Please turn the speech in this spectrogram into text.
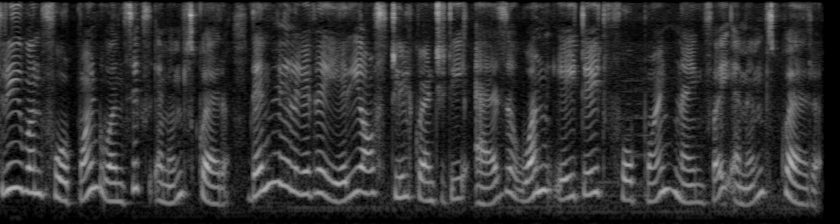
314.16 mm square. Then we will get the area of steel quantity as 1884.95 mm square.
